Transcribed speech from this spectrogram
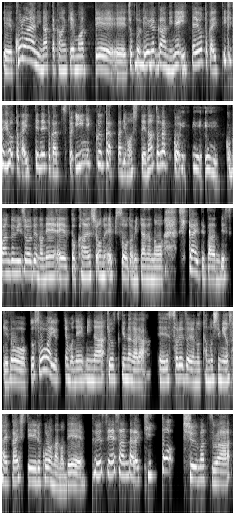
えー、コロナになった関係もあって、えー、ちょっと映画館にね、行ったよとか行ってきたよとか行ってねとかちょっと言いにくかったりもしてなんとなくこう,、こう番組上でのね、えーと、鑑賞のエピソードみたいなのを控えてたんですけどそうは言ってもねみんな気をつけながら、えー、それぞれの楽しみを再開している頃なので風船さんならきっと週末は、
